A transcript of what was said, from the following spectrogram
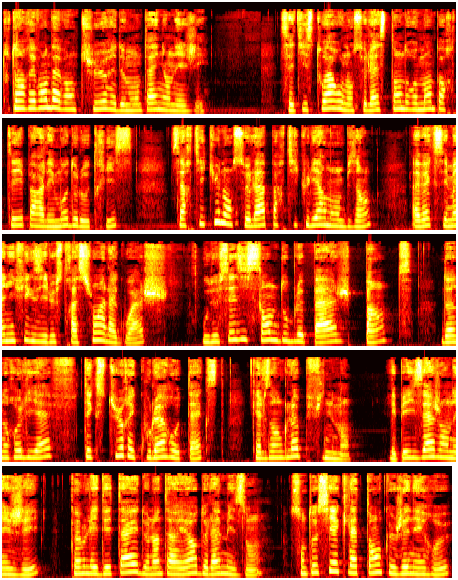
tout en rêvant d'aventures et de montagnes enneigées. Cette histoire où l'on se laisse tendrement porter par les mots de l'autrice s'articule en cela particulièrement bien avec ses magnifiques illustrations à la gouache, où de saisissantes doubles pages peintes donnent relief, texture et couleur au texte qu'elles englobent finement. Les paysages enneigés, comme les détails de l'intérieur de la maison, sont aussi éclatants que généreux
